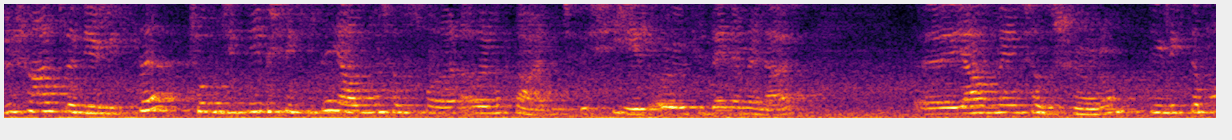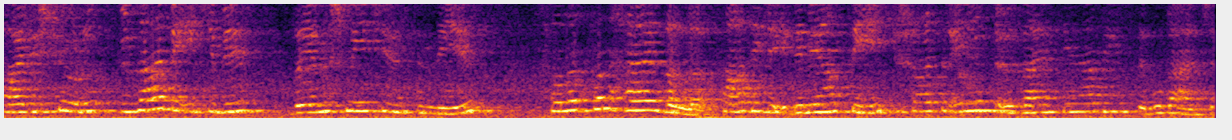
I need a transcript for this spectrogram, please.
Düşart'la birlikte çok ciddi bir şekilde yazma çalışmalarına ağırlık verdim. İşte şiir, öykü, denemeler e, yazmaya çalışıyorum. Birlikte paylaşıyoruz. Güzel bir ekibiz, dayanışma içerisindeyiz. Sanatın her dalı, sadece edebiyat değil, Düşart'ın en önemli özelliklerinden birisi de bu bence.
